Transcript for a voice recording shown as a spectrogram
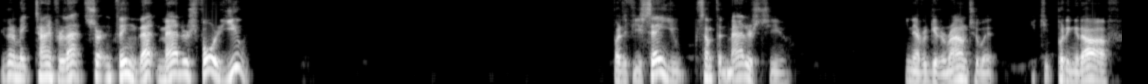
You're going to make time for that certain thing that matters for you. But if you say you something matters to you, you never get around to it. You keep putting it off.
